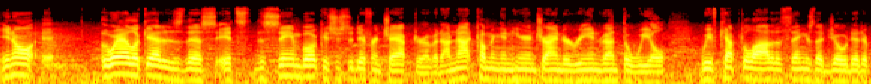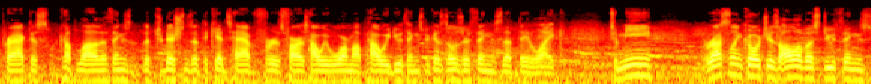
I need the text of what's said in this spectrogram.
You know, the way I look at it is this it's the same book, it's just a different chapter of it. I'm not coming in here and trying to reinvent the wheel. We've kept a lot of the things that Joe did at practice, a lot of the things, the traditions that the kids have for as far as how we warm up, how we do things, because those are things that they like. To me, wrestling coaches, all of us do things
